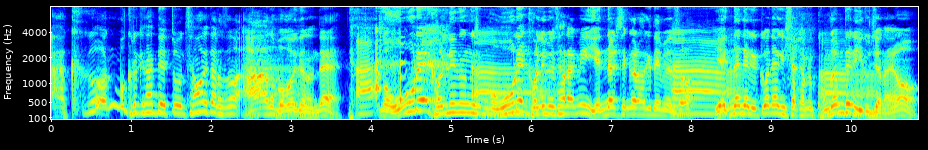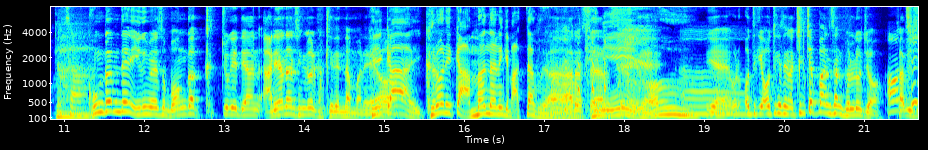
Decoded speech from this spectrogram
그건, 아, 그건 뭐 그렇긴 한데 또 상황에 따라서 아, 너 먹어야 되는데 뭐 오래 걸리는 뭐 오래 걸리면 사람이 옛날 생각을 하게 되면서 아. 옛날 얘기를 꺼내기 시작하면 공감대를 이루잖아요. 공감대를 이루면서 뭔가 그쪽에 대한 아련한 생각을 갖게 된단 말이에요. 그러니까 그러니까 안 만나는 게 맞다고요. 아, 알았어요, 괜히 알았어요. 예. 예, 어떻게 어떻게 생각? 직접 반상 별로죠, 어, 가비 최- 씨.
